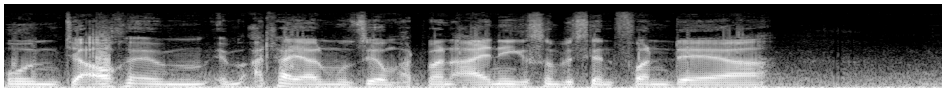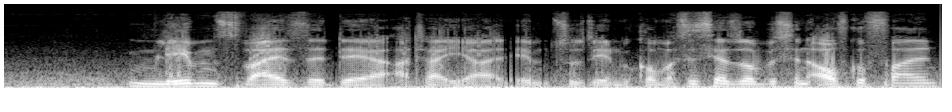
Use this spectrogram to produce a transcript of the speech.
Und ja auch im, im Atayal Museum hat man einiges so ein bisschen von der Lebensweise der Atayal eben zu sehen bekommen. Was ist ja so ein bisschen aufgefallen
